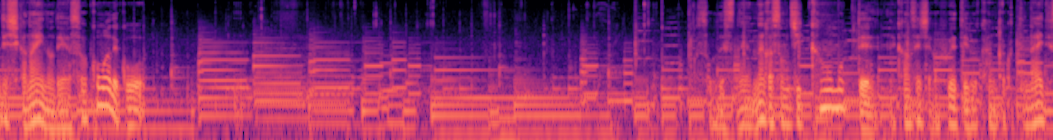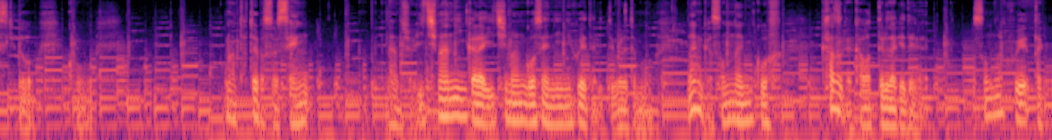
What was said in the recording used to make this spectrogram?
でしかないのでそこまでこうですね。なんかその実感を持って感染者が増えている感覚ってないですけどこうまあ、例えばそれ1000なんでしょう1万人から1万5千人に増えてるって言われてもなんかそんなにこう数が変わってるだけでそんな増えた気っ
